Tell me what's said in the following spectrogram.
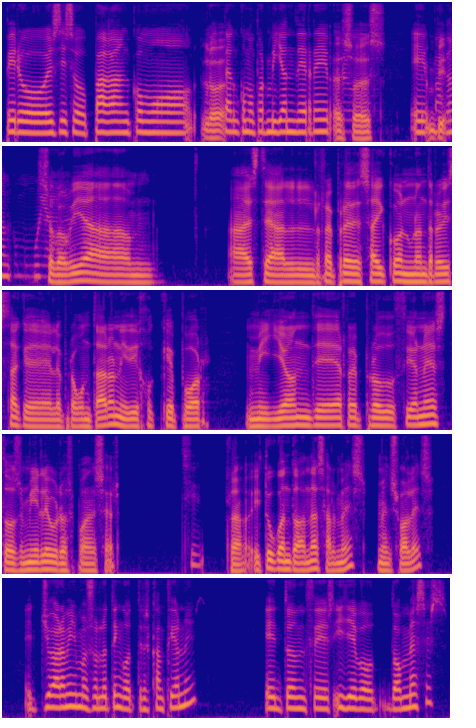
Pero es eso, pagan como. Lo- como por millón de rep. Eso es. eh, pagan como muy Se lo vi a, a este, al repre de Psycho en una entrevista que le preguntaron y dijo que por millón de reproducciones, 2.000 euros pueden ser. Sí. Claro. ¿Y tú cuánto andas al mes, mensuales? Eh, Yo ahora mismo solo tengo tres canciones, entonces, y llevo dos meses.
